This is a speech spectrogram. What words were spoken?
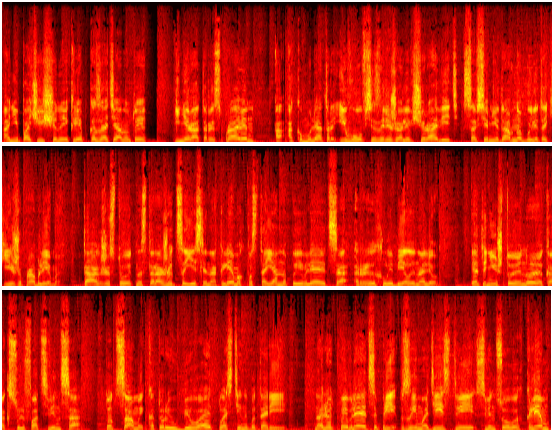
они почищены и крепко затянуты, генератор исправен, а аккумулятор и вовсе заряжали вчера, ведь совсем недавно были такие же проблемы. Также стоит насторожиться, если на клеммах постоянно появляется рыхлый белый налет. Это не что иное, как сульфат свинца, тот самый, который убивает пластины батареи. Налет появляется при взаимодействии свинцовых клемм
